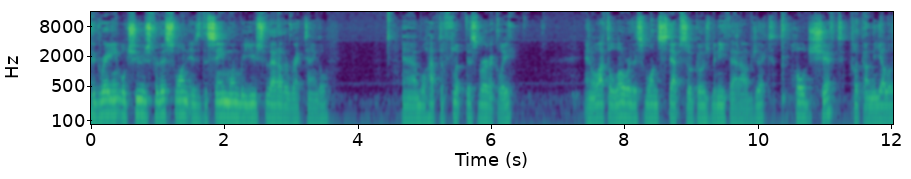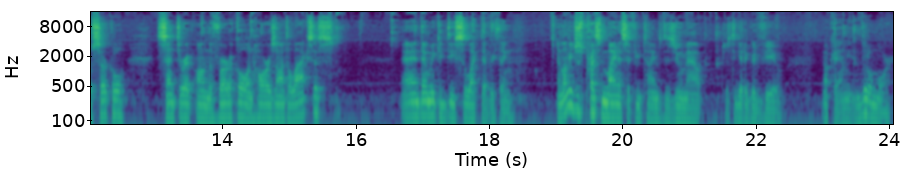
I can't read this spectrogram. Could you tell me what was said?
the gradient we'll choose for this one is the same one we used for that other rectangle. And we'll have to flip this vertically and we'll have to lower this one step so it goes beneath that object. Hold shift, click on the yellow circle, center it on the vertical and horizontal axis, and then we could deselect everything. And let me just press minus a few times to zoom out, just to get a good view. Okay, I mean a little more.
